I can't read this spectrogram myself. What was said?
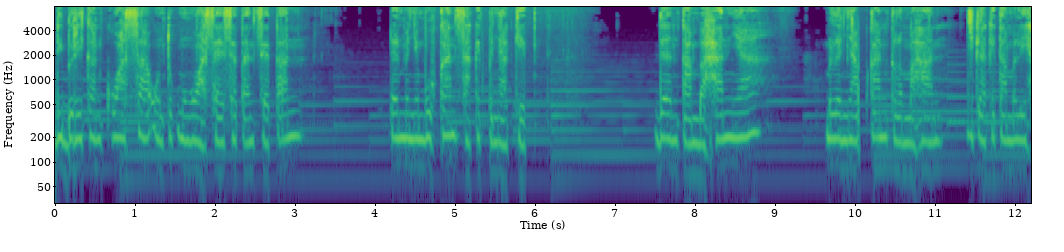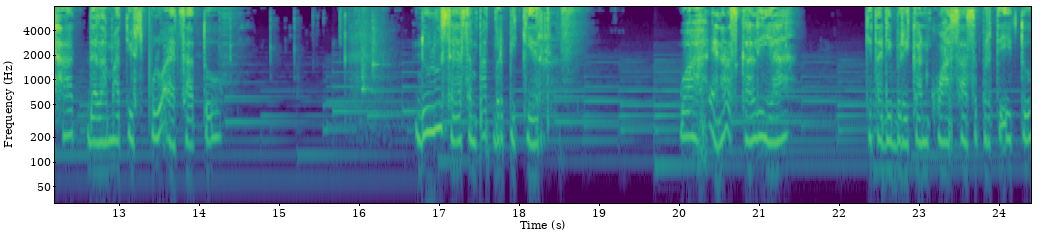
diberikan kuasa untuk menguasai setan-setan dan menyembuhkan sakit penyakit. Dan tambahannya melenyapkan kelemahan jika kita melihat dalam Matius 10 ayat 1 Dulu saya sempat berpikir, wah enak sekali ya, kita diberikan kuasa seperti itu.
